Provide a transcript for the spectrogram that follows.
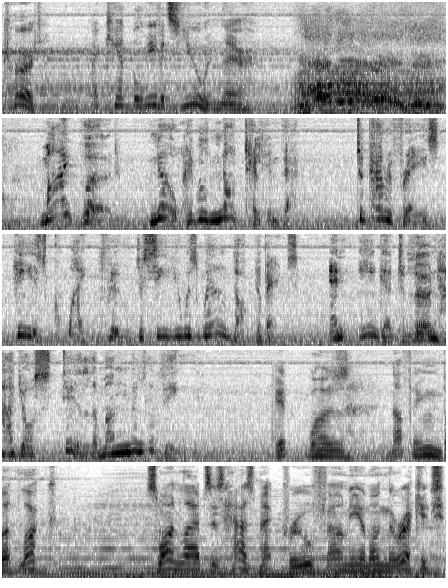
Kurt, I can't believe it's you in there. My word! No, I will not tell him that. To paraphrase, he is quite thrilled to see you as well, Dr. Banks, and eager to learn how you're still among the living. It was nothing but luck. Swan Labs' hazmat crew found me among the wreckage.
